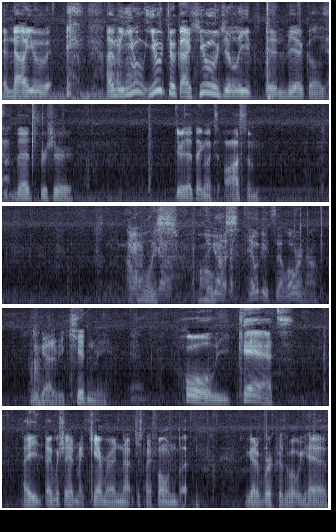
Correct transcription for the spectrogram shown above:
And now you I, mean you you took a huge leap in vehicles. Yeah. That's for sure. Dude, that thing looks awesome. I gotta- Holy I gotta- They got smokes. tailgates that lower now. You gotta be kidding me. Yeah. Holy cats. I I wish I had my camera and not just my phone, but we gotta work with what we have.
